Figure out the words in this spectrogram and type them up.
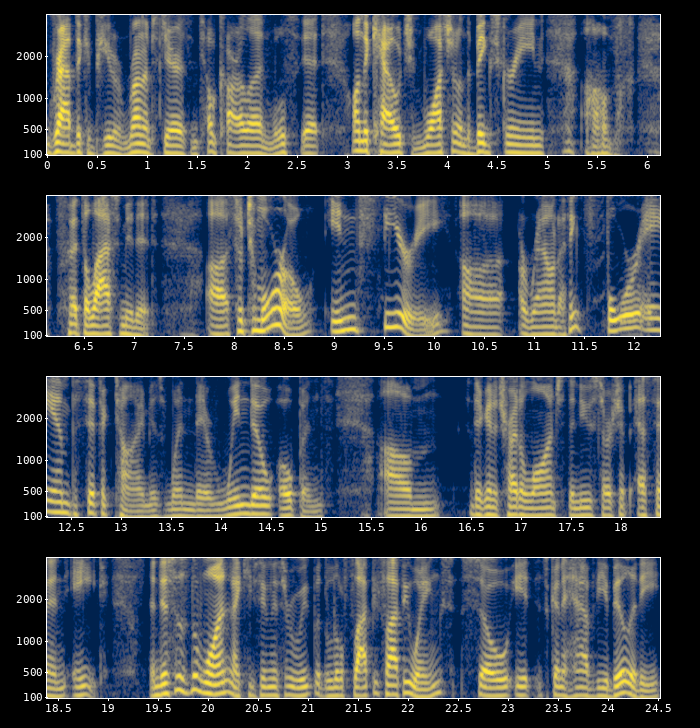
grab the computer and run upstairs and tell Carla, and we'll sit on the couch and watch it on the big screen um, at the last minute. Uh, so tomorrow, in theory, uh, around I think 4 a.m. Pacific time is when their window opens. Um, they're going to try to launch the new Starship SN8. And this is the one, and I keep saying this every week, with the little flappy, flappy wings. So it's going to have the ability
